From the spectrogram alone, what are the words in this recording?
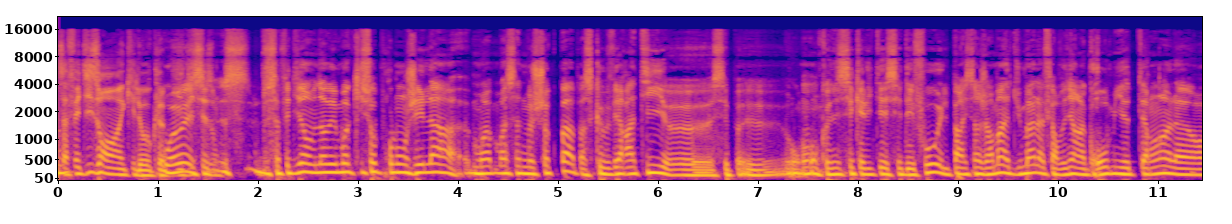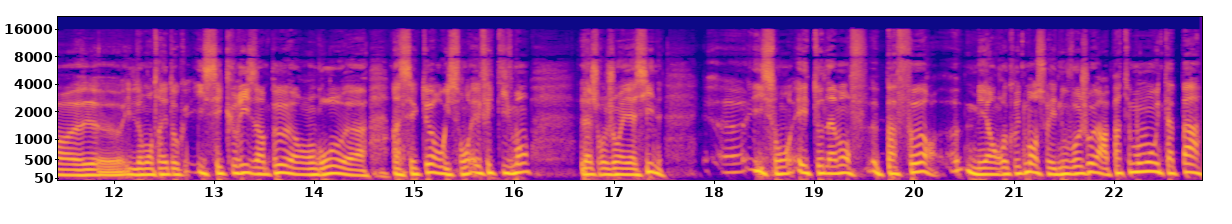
Ça fait 10 ans hein, qu'il est au club, Ouais, il ouais, dit saison. c- ça fait 10 ans. Non, mais moi, qu'il soit prolongé là, moi, moi, ça ne me choque pas parce que Verratti, euh, euh, on on connaît ses qualités et ses défauts, et le Paris Saint-Germain a du mal à faire venir un gros milieu de terrain. Là, euh, ils l'ont montré. Donc, ils sécurisent un peu, en gros, euh, un secteur où ils sont effectivement. Là, je rejoins Yacine. euh, ils sont étonnamment pas forts, mais en recrutement sur les nouveaux joueurs. À partir du moment où tu n'as pas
